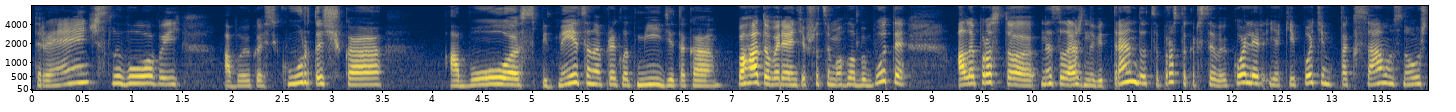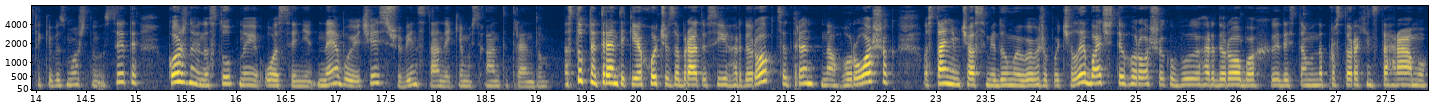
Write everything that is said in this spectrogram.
тренч сливовий, або якась курточка, або спідниця, наприклад, міді. Така багато варіантів, що це могло би бути. Але просто незалежно від тренду, це просто красивий колір, який потім так само знову ж таки ви зможете носити кожної наступної осені, не боячись, що він стане якимось антитрендом. Наступний тренд, який я хочу забрати в свій гардероб, це тренд на горошок. Останнім часом, я думаю, ви вже почали бачити горошок в гардеробах, десь там на просторах інстаграму.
